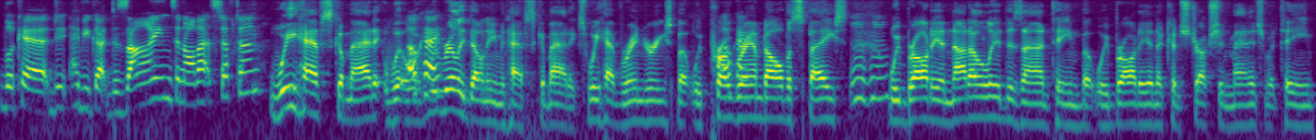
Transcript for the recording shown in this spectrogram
look at? Do, have you got designs and all that stuff done? We have schematic. Well, Okay. we really don't even have schematics. We have renderings, but we programmed all the space. Mm-hmm. We brought in not only a design team, but we brought in a construction management team,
